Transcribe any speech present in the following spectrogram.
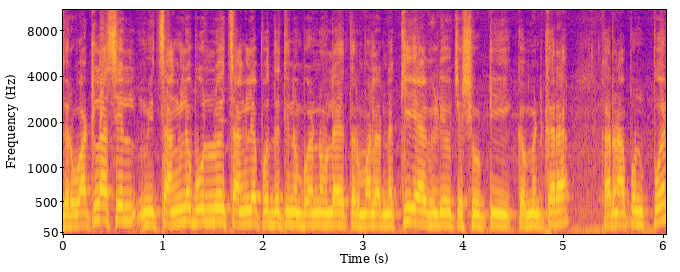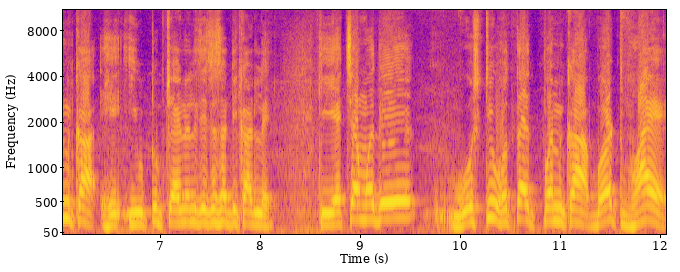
जर वाटलं असेल मी चांगलं बोललो आहे चांगल्या पद्धतीनं बनवलं आहे तर मला नक्की या व्हिडिओच्या शेवटी कमेंट करा. कारण आपण पण का हे यूट्यूब चॅनल ज्याच्यासाठी काढलं आहे की याच्यामध्ये गोष्टी होत आहेत पण का बट व्हाय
